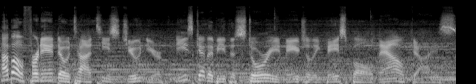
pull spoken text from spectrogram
How about Fernando Tatis Jr.? He's going to be the story in Major League Baseball now, guys.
